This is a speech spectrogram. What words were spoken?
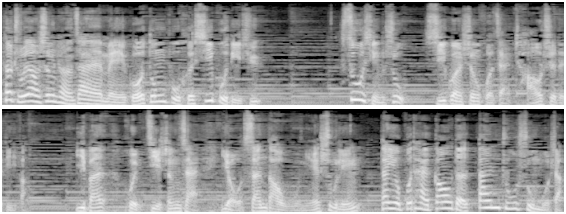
它主要生长在美国东部和西部地区。苏醒树习惯生活在潮湿的地方，一般会寄生在有三到五年树龄但又不太高的单株树木上。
